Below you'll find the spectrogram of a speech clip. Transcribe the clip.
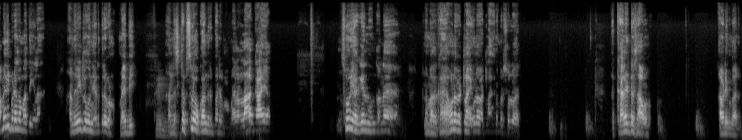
அமைதிப்படையெல்லாம் பார்த்தீங்களா? அந்த வீட்டில் கொஞ்சம் எடுத்துருக்கணும் மேபி. அந்த ஸ்டெப்ஸில் உட்காந்துருப்பாரு மேலெல்லாம் காயம் சூர்யா அங்கேருந்து வந்தோடனே நம்ம க- அவனை வெட்டலாம் இவனை வெட்டலாங்கிற மாதிரி சொல்லுவார். இந்த கலெக்டர் சாகணும் அப்படிம்பாரு.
